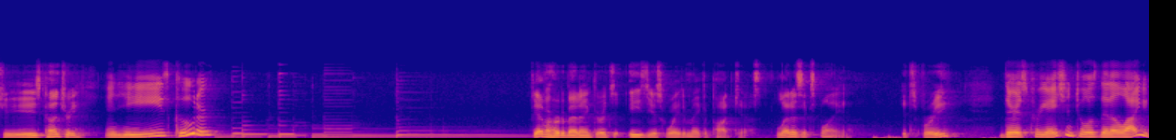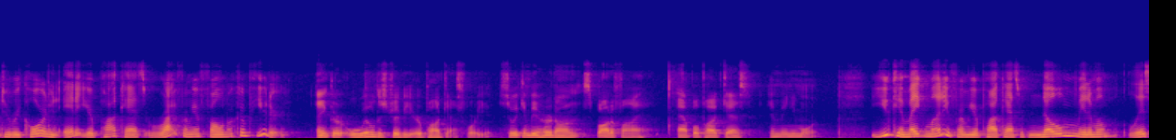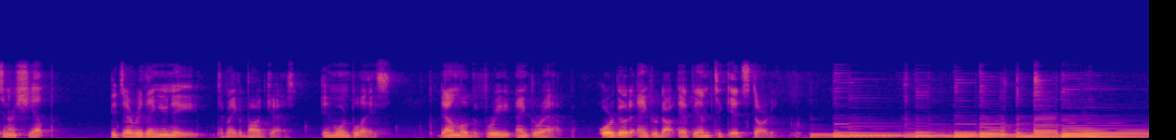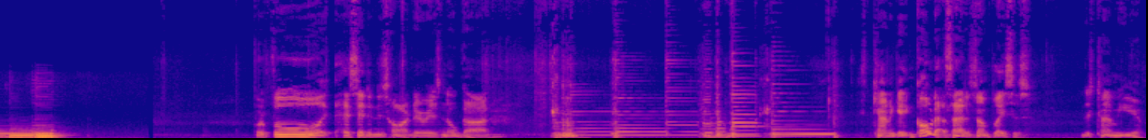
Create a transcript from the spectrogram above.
She's country. And he's cooter. If you haven't heard about Anchor, it's the easiest way to make a podcast. Let us explain. It's free. There's creation tools that allow you to record and edit your podcast right from your phone or computer. Anchor will distribute your podcast for you so it can be heard on Spotify, Apple Podcasts, and many more. You can make money from your podcast with no minimum listenership. It's everything you need to make a podcast in one place. Download the free Anchor app or go to anchor.fm to get started. For the fool has said in his heart, There is no God. Kind of getting cold outside in some places this time of year.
